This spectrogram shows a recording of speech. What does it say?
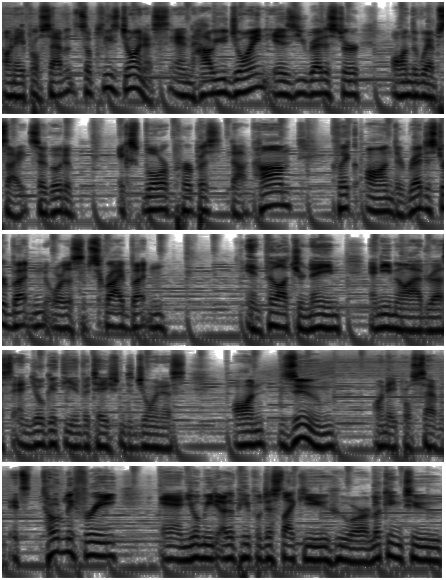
on April 7th. So please join us. And how you join is you register on the website. So go to explorepurpose.com, click on the register button or the subscribe button and fill out your name and email address, and you'll get the invitation to join us on Zoom on April 7th. It's totally free, and you'll meet other people just like you who are looking to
